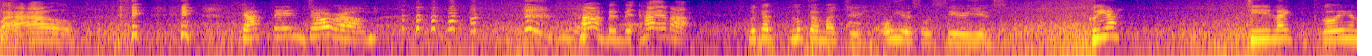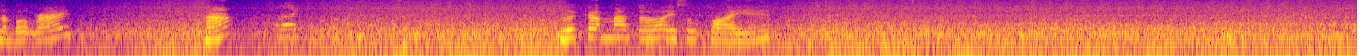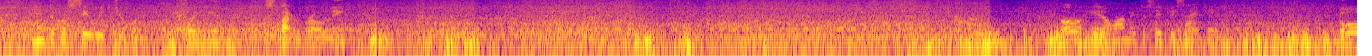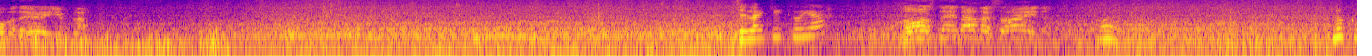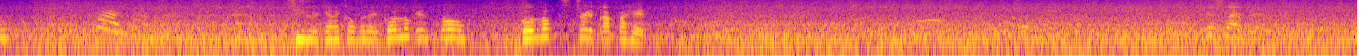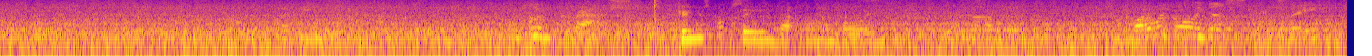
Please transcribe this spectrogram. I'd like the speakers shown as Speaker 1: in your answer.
Speaker 1: Wow. Captain Joram. huh, baby? Hi, Era. Look at look at Matthew. Oh, you're so serious. Kuya, do you like going on a boat ride? Huh?
Speaker 2: I like it.
Speaker 1: Look at Mato. It's so quiet. I need to go sit with you, boy, before you start rolling. Oh, he don't want me to sit beside him.
Speaker 3: Go over there, you flap.
Speaker 1: Do you like it, Kuya?
Speaker 3: No, stay on the other side. Oh.
Speaker 1: What? Look. See, we're gonna go over there. Go look and go. Go look straight up ahead.
Speaker 2: Like that. Crash.
Speaker 1: Can you stop saying that one, boy?
Speaker 2: Why are we going this straight?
